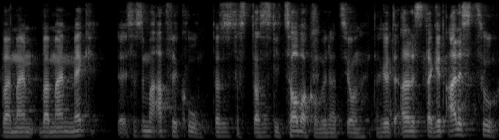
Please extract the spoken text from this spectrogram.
Bei meinem, bei meinem Mac ist es immer Apfelkuh. Das ist, das, das ist die Zauberkombination. Da geht alles, da geht alles zu.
